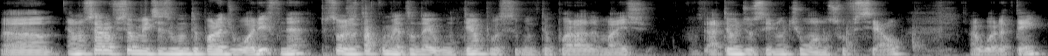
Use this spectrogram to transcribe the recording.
Uh, anunciaram oficialmente a segunda temporada de What If, né? O pessoal já tá comentando aí há algum tempo a segunda temporada, mas até onde eu sei não tinha um anúncio oficial. Agora tem.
